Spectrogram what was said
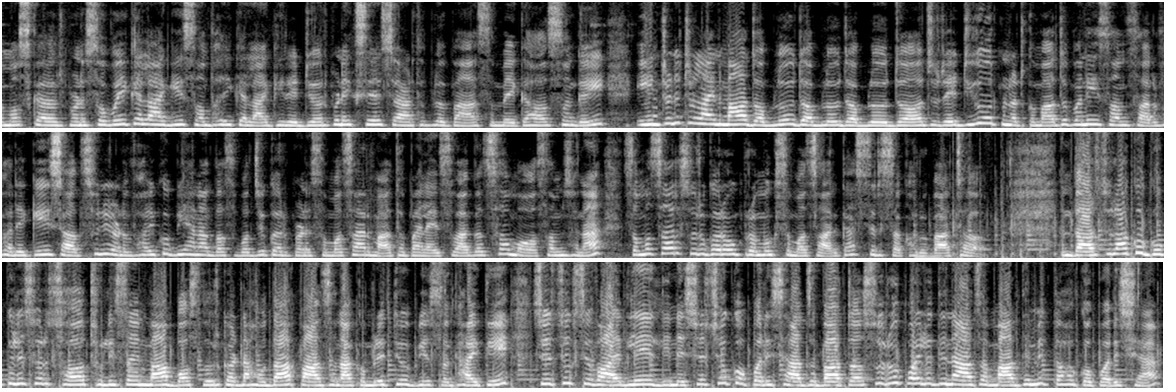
नमस्कार अर्पण। सबैका लागि सधैँका लागि रेडियो अर्पण एक सय चार थुप्रो पाँच मेगासँगै इन्टरनेट लाइनमा W W W dot radio Arpan dot कमबाट पनि संसारभरिकै साथ सुनिरहनु भएको बिहान दस बजेको अर्पण समाचारमा तपाईँलाई स्वागत छ। म सम्झना। समाचार सुरु गरौं प्रमुख समाचारका शीर्षकहरूबाट। दार्चुलाको गोकुलेश्वर छ ठुलीसैनमा बस दुर्घटना हुँदा पाँचजनाको मृत्यु बीस घाइते शिक्षक सेवा आयोगले लिने शिक्षकको परीक्षा आजबाट सुरु। पहिलो दिन आज माध्यमिक तहको परीक्षा।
